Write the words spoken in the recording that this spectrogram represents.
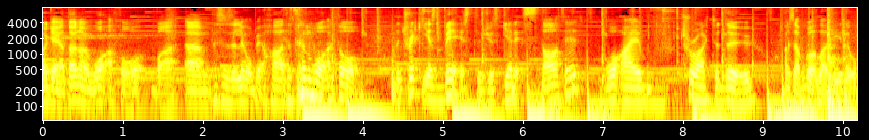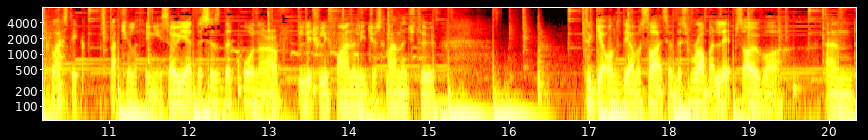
Okay, I don't know what I thought, but um, this is a little bit harder than what I thought. The trickiest bit is to just get it started. What I've tried to do is I've got like these little plastic spatula thingy. So yeah, this is the corner I've literally finally just managed to to get onto the other side. So this rubber lips over and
